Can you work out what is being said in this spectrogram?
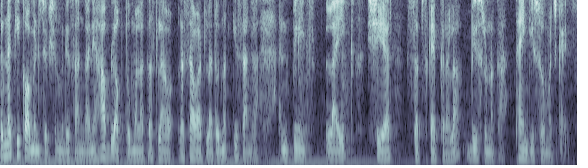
तर नक्की कॉमेंट सेक्शनमध्ये सांगा आणि हा ब्लॉग तुम्हाला कसला कसा वाटला तो नक्की सांगा. आणि प्लीज लाईक शेअर सबस्क्राईब करायला विसरू नका. थँक्यू सो मच गाईज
